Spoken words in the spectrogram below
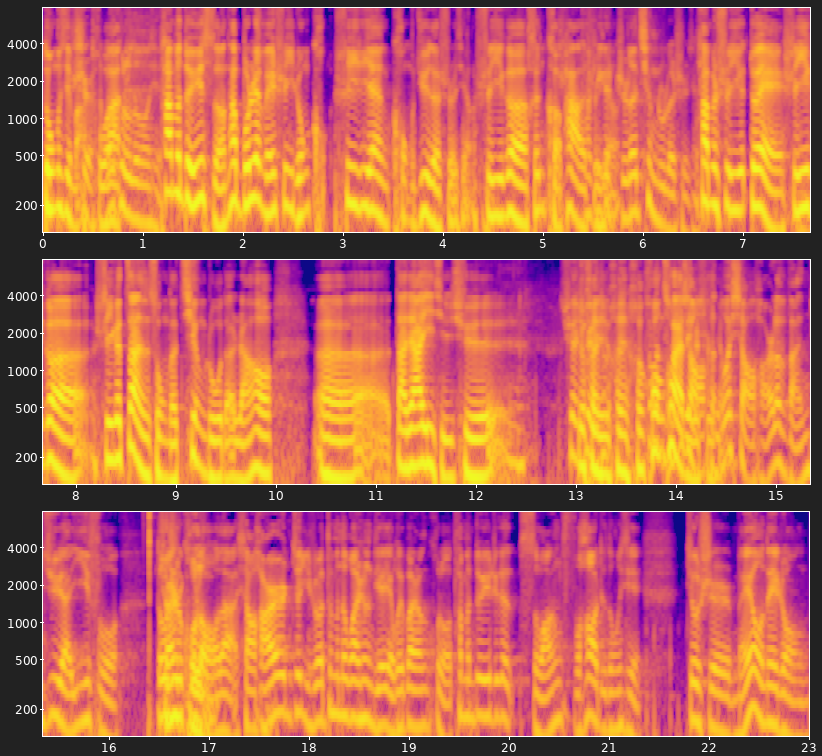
东西嘛，是图案。骷髅的东西，他们对于死亡，他不认为是一种恐，是一件恐惧的事情，是一个很可怕的事情。它是一个值得庆祝的事情。他们是一对，是一个是一个赞颂的、庆祝的，然后呃，大家一起去，就很很很欢快的一个事情很多。小孩儿的玩具啊、衣服都全是是骷髅骷髅的。小孩儿就你说他们的万圣节也会扮成骷髅，他们对于这个死亡符号这个东西，就是没有那种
